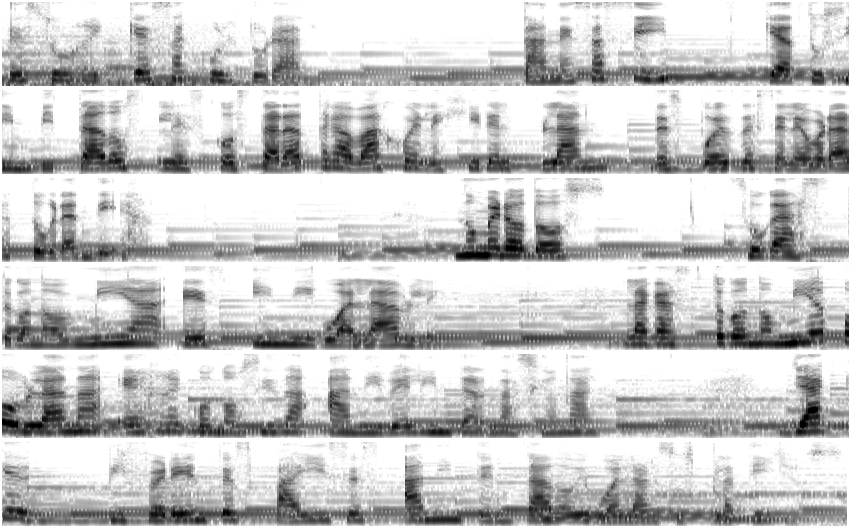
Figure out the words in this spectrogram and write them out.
de su riqueza cultural. Tan es así que a tus invitados les costará trabajo elegir el plan después de celebrar tu gran día. Número 2. Su gastronomía es inigualable. La gastronomía poblana es reconocida a nivel internacional, ya que diferentes países han intentado igualar sus platillos.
